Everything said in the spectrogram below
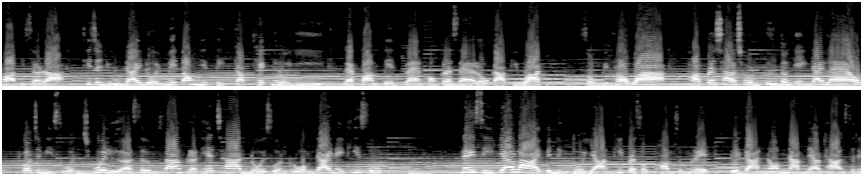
ความอิสระที่จะอยู่ได้โดยไม่ต้องยึดติดกับเทคโนโลยี และความเปลี่ยนแปลงของกระแสโลกาภิวัตน์ส่งวิเคราะห์ว่า หากประชาชนพึ่งตนเองได้แล้ว ก็จะมีส่วนช่วยเหลือเสริมสร้างประเทศชาติโดยส่วนรวมได้ในที่สุด ในสีแก้วลายเป็นหนึ่งตัวอย่างที่ประสบความสำเร็จ ด้วยการน้อมนำแนวทางเศรษฐ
